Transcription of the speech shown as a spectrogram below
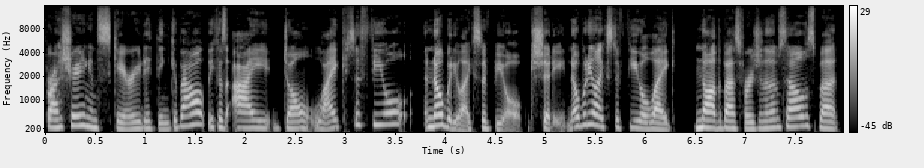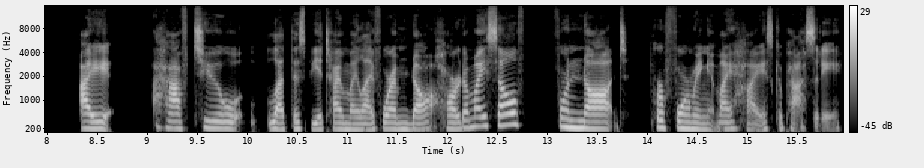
frustrating and scary to think about because I don't like to feel, nobody likes to feel shitty. Nobody likes to feel like not the best version of themselves, but I have to let this be a time in my life where I'm not hard on myself for not performing at my highest capacity.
